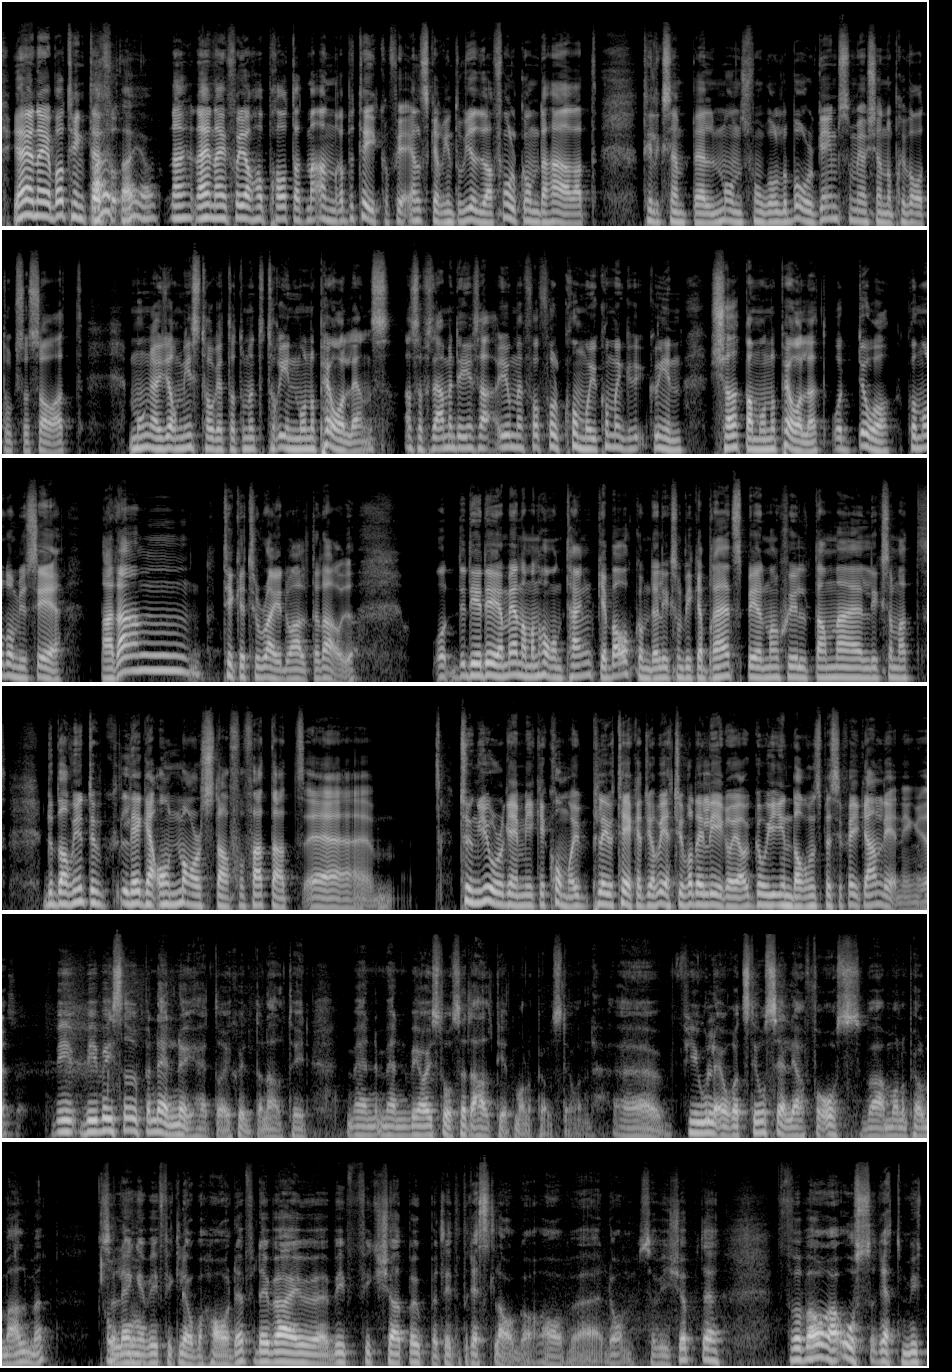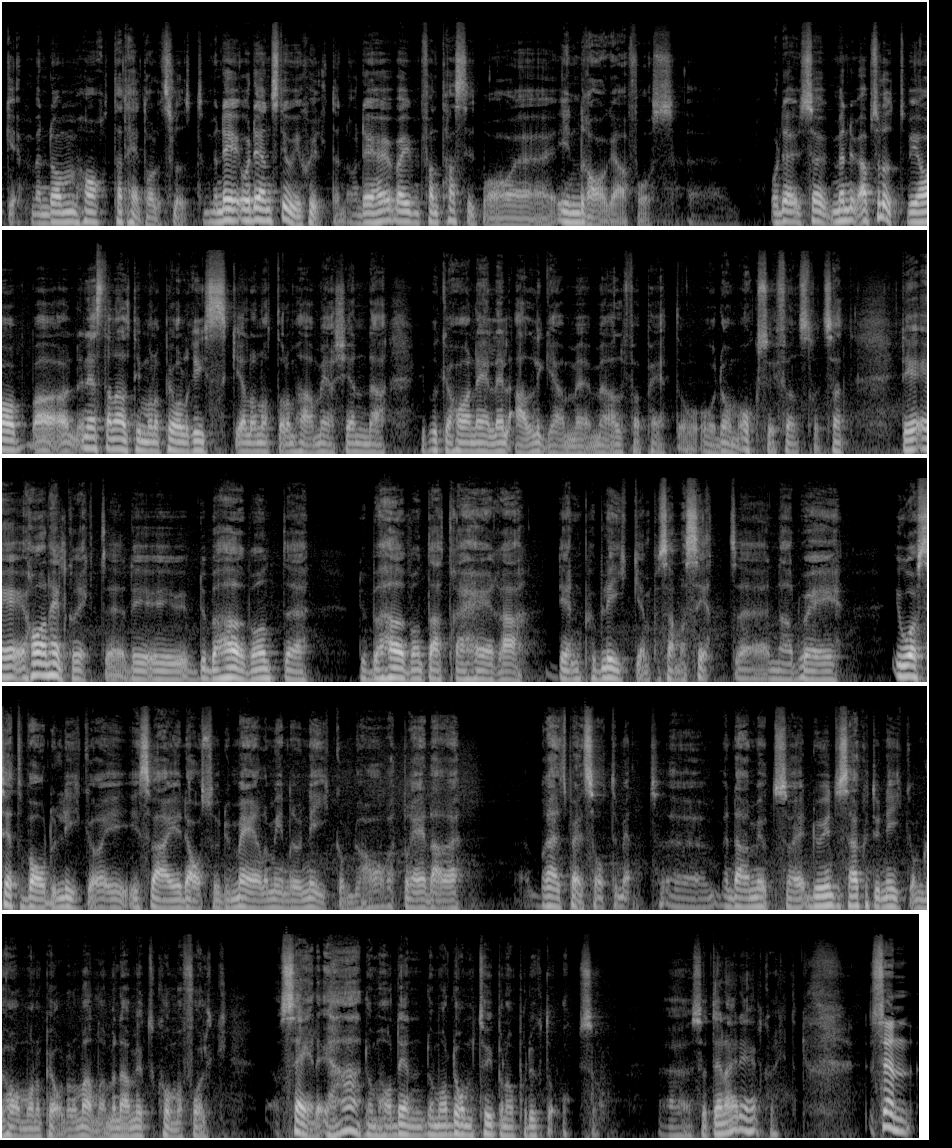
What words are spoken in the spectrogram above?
Ja, nej, jag bara tänkte... Nej, för, nej, ja. nej, nej, nej, för jag har pratat med andra butiker, för jag älskar att intervjua folk om det här att till exempel Måns från World of Board Games, som jag känner privat också, sa att många gör misstaget att de inte tar in monopolens. Alltså för, ja, men det är så här, jo men folk kommer ju kommer gå in, köpa monopolet och då kommer de ju se badang, Ticket to Ride och allt det där ju. Och det är det jag menar, man har en tanke bakom det, liksom vilka brädspel man skyltar med, liksom att du behöver ju inte lägga On Mars där för att fatta att eh, tung Eurogame Micke kommer i Playoteket, jag vet ju var det ligger, jag går ju in där av en specifik anledning ju. Vi, vi, visar upp en del nyheter i skylten alltid, men, men vi har i stort sett alltid ett monopol stående. Uh, eh, fjolårets storsäljare för oss var Monopol Malmö. Så oh. länge vi fick lov att ha det. För det var ju, vi fick köpa upp ett litet restlager av eh, dem. Så vi köpte för vara oss rätt mycket. Men de har tagit helt och hållet slut. Men det, och den stod i skylten. Och det var ju en fantastiskt bra eh, indragare för oss. Eh, och det, så, men absolut, vi har nästan alltid monopolrisk eller något av de här mer kända. Vi brukar ha en hel del Alga med, med Alfapet och, och de också i fönstret. Så att det är, har han helt korrekt. Eh, är, du, behöver inte, du behöver inte attrahera den publiken på samma sätt eh, när du är oavsett var du ligger i, i Sverige idag så är du mer eller mindre unik om du har ett bredare brädspelssortiment. Eh, men däremot så är du inte särskilt unik om du har monopol och de andra. Men däremot kommer folk se det. Ja, de har, den, de har de typerna av produkter också. Så att, nej, det är helt korrekt. Sen,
